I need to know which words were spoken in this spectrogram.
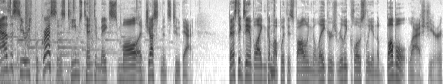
As a series progresses, teams tend to make small adjustments to that. Best example I can come up with is following the Lakers really closely in the bubble last year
